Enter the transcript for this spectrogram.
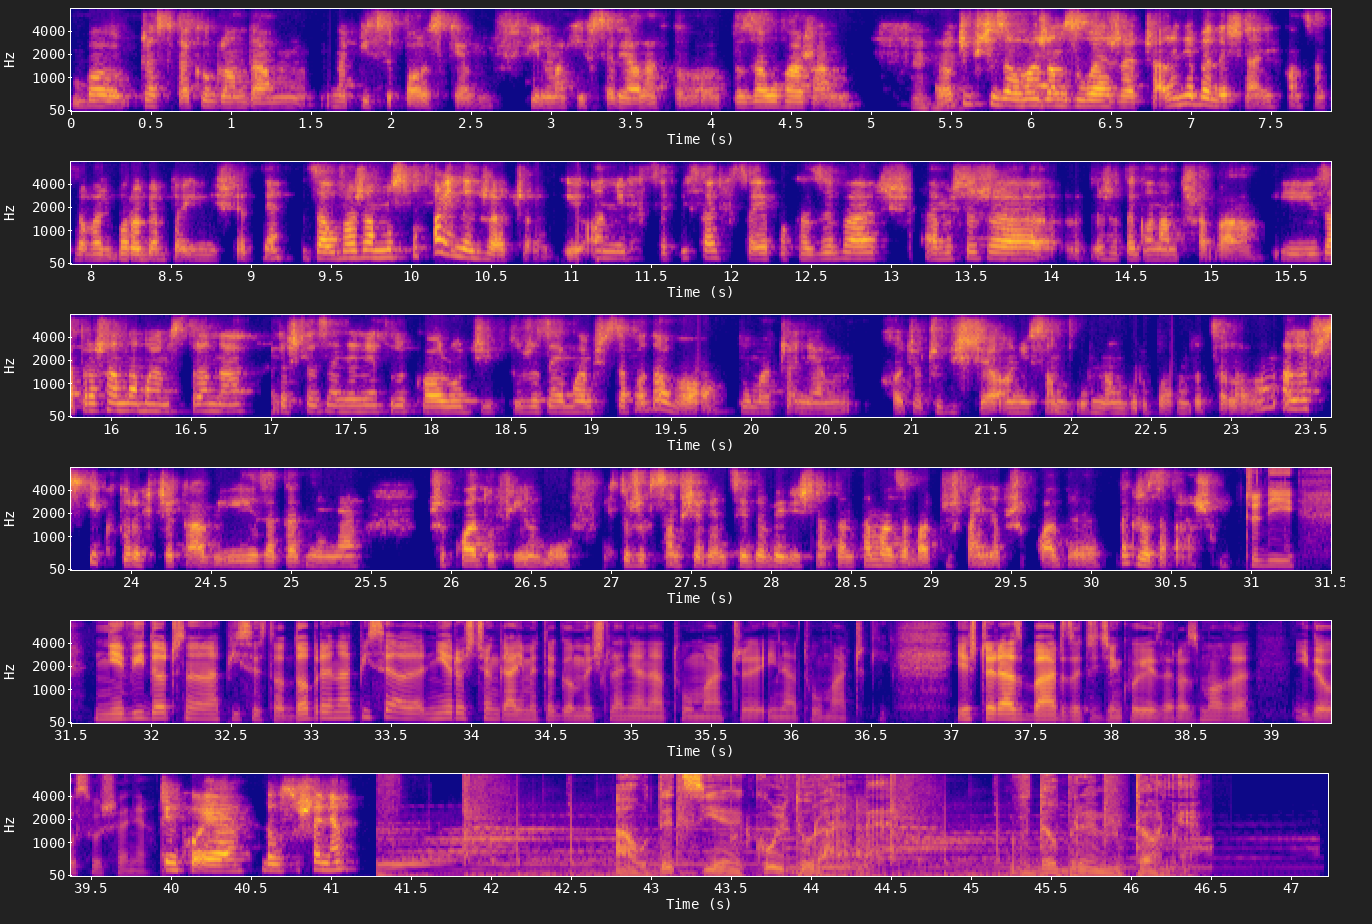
bo często jak oglądam napisy polskie w filmach i w serialach, to, to zauważam. Mhm. Oczywiście zauważam złe rzeczy, ale nie będę się na nich koncentrować, bo robią to inni świetnie. Zauważam mnóstwo fajnych rzeczy i o nich chcę pisać, chcę je pokazywać. Myślę, że, że tego nam trzeba. I zapraszam na moją stronę do śledzenia nie tylko ludzi, którzy zajmują się zawodowo tłumaczeniem, choć oczywiście oni są główną grupą docelową, ale wszystkich, których ciekawi zagadnienie przykładu filmów, którzy chcą się więcej dowiedzieć na ten temat, zobaczysz fajne przykłady, także zapraszam. Czyli niewidoczne napisy to dobre napisy, ale nie rozciągajmy tego myślenia na tłumaczy i na tłumaczki. Jeszcze raz bardzo Ci dziękuję za rozmowę i do usłyszenia. Dziękuję, do usłyszenia. Audycje kulturalne w dobrym tonie.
